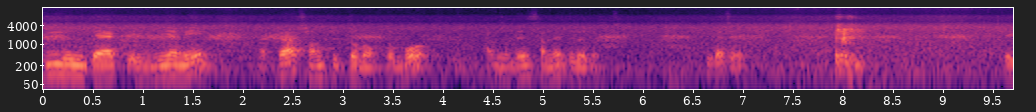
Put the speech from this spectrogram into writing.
কী ইম্প্যাক্ট এই নিয়ে আমি একটা সংক্ষিপ্ত বক্তব্য আপনাদের সামনে তুলে ধরছি। ঠিক আছে? এই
